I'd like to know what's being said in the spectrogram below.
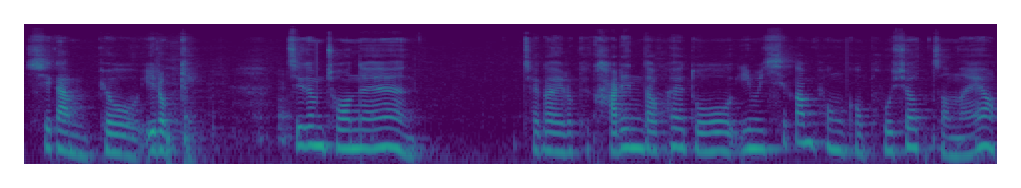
시간표 이렇게 지금 저는 제가 이렇게 가린다고 해도 이미 시간표인 거 보셨잖아요.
